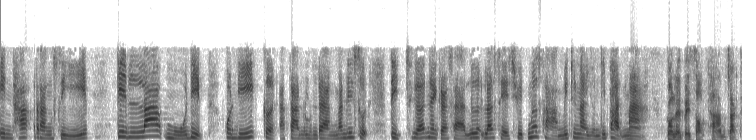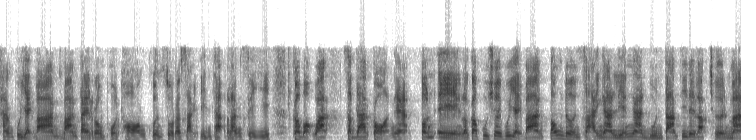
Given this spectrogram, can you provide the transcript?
อินทะรังสีกินลาบหมูดิบ คนนี้เกิดอาการรุนแรงมากที่สุด ติดเชื้อในกระแสเลือดและเสียชีวิตเมื่อ 3 มิถุนายนที่ผ่านมา ก็เลยไปสอบถามจากทางผู้ใหญ่บ้านบ้านใต้ร่มโพธิ์ทอง คุณสุรศักดิ์อินทรังสี ก็บอกว่าสัปดาห์ก่อนเนี่ยตนเองแล้วก็ผู้ช่วยผู้ใหญ่บ้านต้องเดินสายงานเลี้ยงงานบุญตามที่ได้รับเชิญมา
